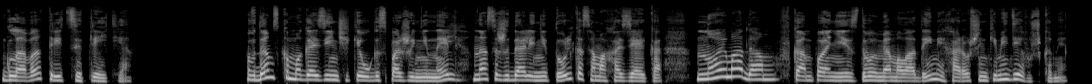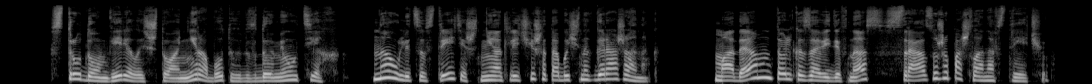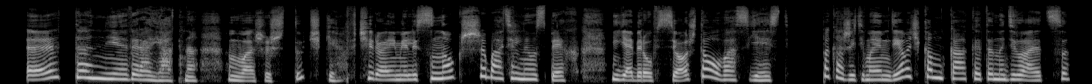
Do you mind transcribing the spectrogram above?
Глава 33. В дамском магазинчике у госпожи Нинель нас ожидали не только сама хозяйка, но и мадам в компании с двумя молодыми хорошенькими девушками. С трудом верилось, что они работают в доме у тех. На улице встретишь, не отличишь от обычных горожанок. Мадам, только завидев нас, сразу же пошла навстречу. «Это невероятно! Ваши штучки вчера имели сногсшибательный успех. Я беру все, что у вас есть. Покажите моим девочкам, как это надевается.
